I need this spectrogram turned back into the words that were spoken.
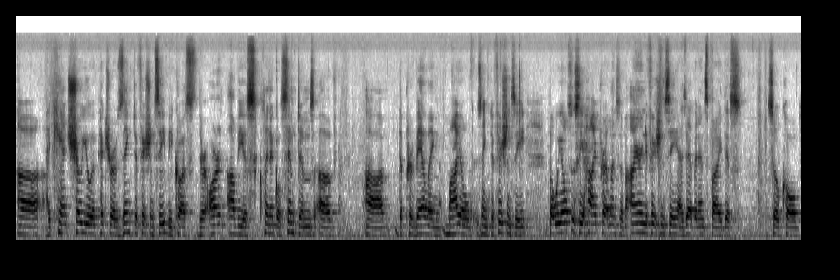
Uh, I can't show you a picture of zinc deficiency because there aren't obvious clinical symptoms of uh, the prevailing mild zinc deficiency. But we also see a high prevalence of iron deficiency as evidenced by this so-called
